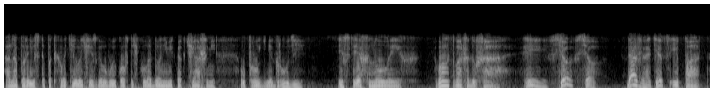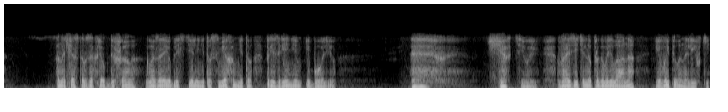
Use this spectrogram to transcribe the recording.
Она порывисто подхватила через головую кофточку ладонями, как чашами, упругие груди и встряхнула их. Вот ваша душа, и все, все, даже отец и пад. Она часто взахлеб дышала, глаза ее блестели не то смехом, не то презрением и болью. «Эх, черти вы!» — выразительно проговорила она и выпила наливки.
